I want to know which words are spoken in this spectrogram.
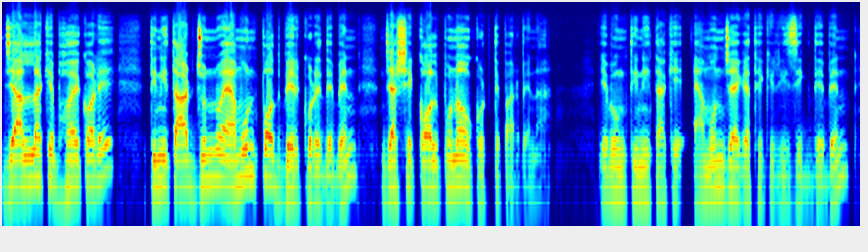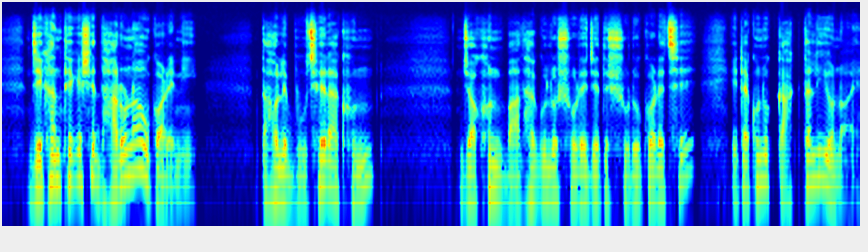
যে আল্লাহকে ভয় করে, তিনি তার জন্য এমন পথ বের করে দেবেন যা সে কল্পনাও করতে পারবে না। এবং তিনি তাকে এমন জায়গা থেকে রিজিক দেবেন যেখান থেকে সে ধারণাও করেনি। তাহলে বুঝে রাখুন, যখন বাধাগুলো সরে যেতে শুরু করেছে, এটা কোনো কাকতালীয় নয়।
